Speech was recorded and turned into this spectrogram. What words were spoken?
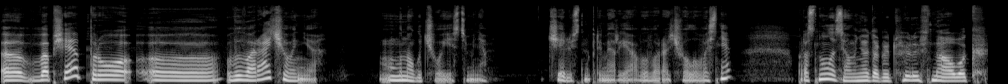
Э, Вообще про э, выворачивание много чего есть у меня. Челюсть, например, я выворачивала во сне, проснулась, а у меня такая челюсть на бок.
